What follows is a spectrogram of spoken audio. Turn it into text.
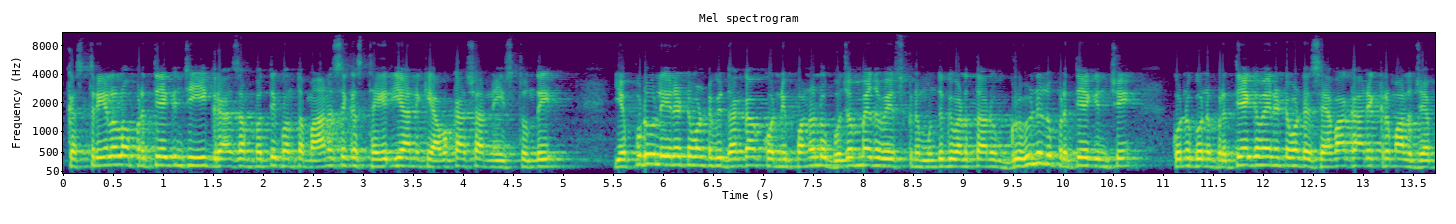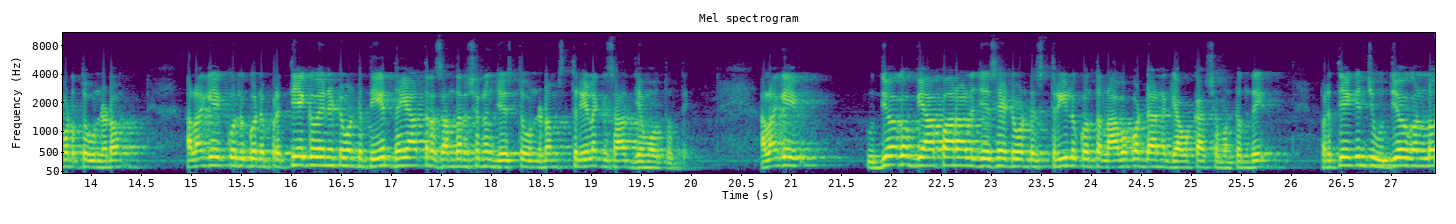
ఇక స్త్రీలలో ప్రత్యేకించి ఈ గ్రహ సంపత్తి కొంత మానసిక స్థైర్యానికి అవకాశాన్ని ఇస్తుంది. ఎప్పుడూ లేనటువంటి విధంగా కొన్ని పనులు భుజం మీద వేసుకుని ముందుకు వెళతారు. గృహిణులు ప్రత్యేకించి కొన్ని కొన్ని ప్రత్యేకమైనటువంటి సేవా కార్యక్రమాలు చేపడుతూ ఉండడం అలాగే కొన్ని కొన్ని ప్రత్యేకమైనటువంటి తీర్థయాత్ర సందర్శనం చేస్తూ ఉండడం స్త్రీలకు సాధ్యమవుతుంది. అలాగే ఉద్యోగ వ్యాపారాలు చేసేటువంటి స్త్రీలు కొంత లాభపడడానికి అవకాశం ఉంటుంది. ప్రత్యేకించి ఉద్యోగంలో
